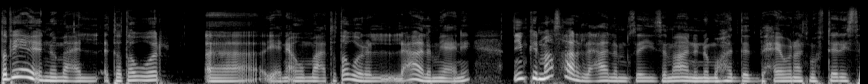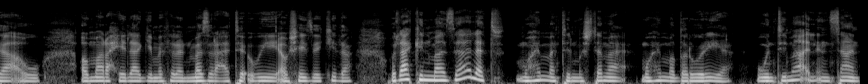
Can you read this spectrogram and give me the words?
طبيعي أنه مع التطور آه يعني أو مع تطور العالم يعني يمكن ما صار العالم زي زمان إنه مهدد بحيوانات مفترسة أو أو ما راح يلاقي مثلا مزرعة تأوي أو شيء زي كذا. ولكن ما زالت مهمة المجتمع مهمة ضرورية وانتماء الإنسان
